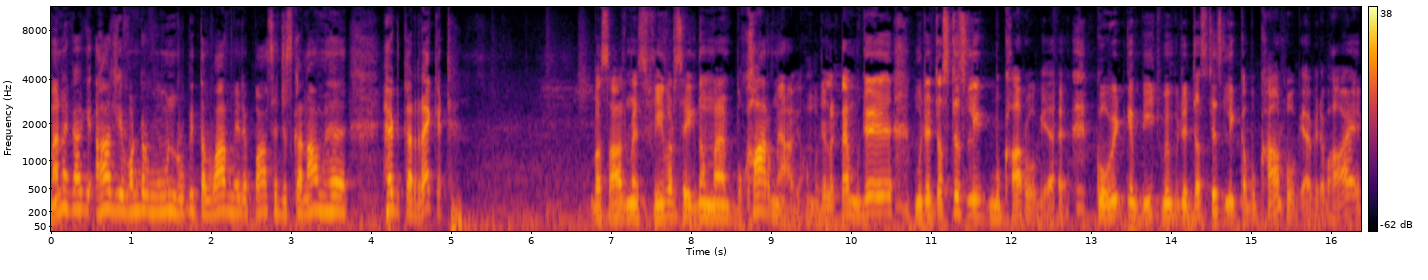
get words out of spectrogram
मैंने कहा कि आज ये वंडर वुमन रूपी तलवार मेरे पास है, जिसका नाम है हेड का रैकेट। बस आज मैं इस फीवर से एकदम मैं बुखार में आ गया हूँ। मुझे लगता है मुझे मुझे जस्टिस लीग बुखार हो गया है। कोविड के बीच में मुझे जस्टिस लीग का बुखार हो गया मेरे भाई।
